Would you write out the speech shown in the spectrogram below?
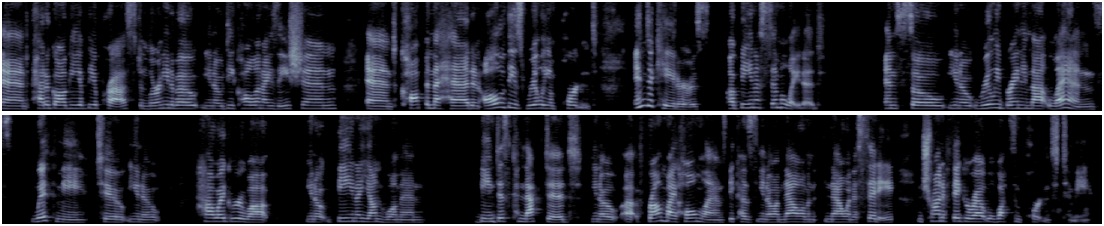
and pedagogy of the oppressed and learning about, you know, decolonization and cop in the head and all of these really important indicators of being assimilated. And so, you know, really bringing that lens with me to, you know, how I grew up, you know, being a young woman, being disconnected, you know, uh, from my homelands because you know I'm now I'm now in a city and trying to figure out well what's important to me.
